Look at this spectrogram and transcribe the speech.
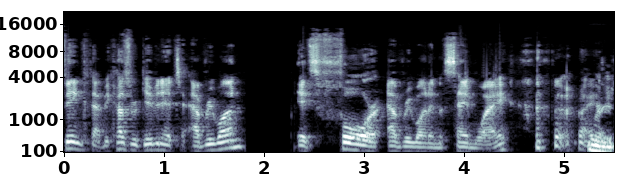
think that because we're giving it to everyone, it's for everyone in the same way, right? Right.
